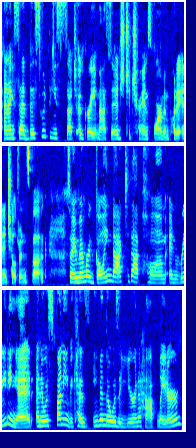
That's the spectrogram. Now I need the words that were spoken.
And I said, this would be such a great message to transform and put it in a children's book. So I remember going back to that poem and reading it. And it was funny because even though it was a year and a half later,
